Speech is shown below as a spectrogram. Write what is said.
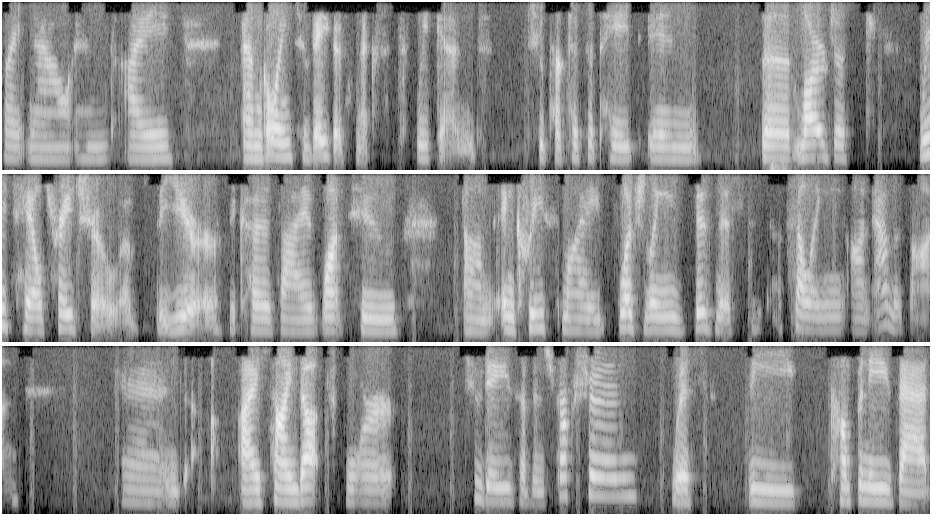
right now, and I am going to Vegas next weekend to participate in the largest retail trade show of the year because I want to um, increase my fledgling business selling on Amazon. And I signed up for two days of instruction with the company that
